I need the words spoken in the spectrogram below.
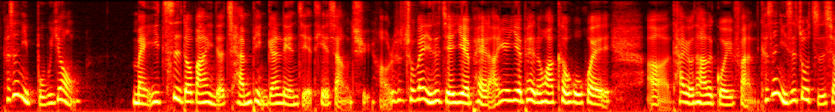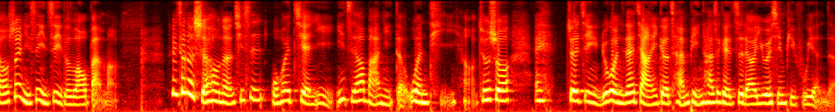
可是你不用每一次都把你的产品跟链接贴上去，好，除非你是接业配啦，因为业配的话，客户会呃，他有他的规范，可是你是做直销，所以你是你自己的老板嘛。以这个时候呢，其实我会建议你，只要把你的问题，哈，就是说，哎，最近如果你在讲一个产品，它是可以治疗异位性皮肤炎的，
